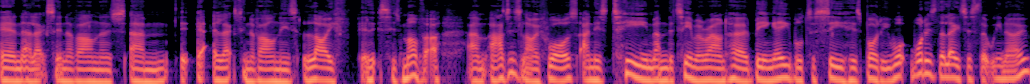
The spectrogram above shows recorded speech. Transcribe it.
in Alexei Navalny's um, Alexei Navalny's life. It's his mother, um, as his life was, and his team and the team around her being able to see his body. What what is the latest that we know?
